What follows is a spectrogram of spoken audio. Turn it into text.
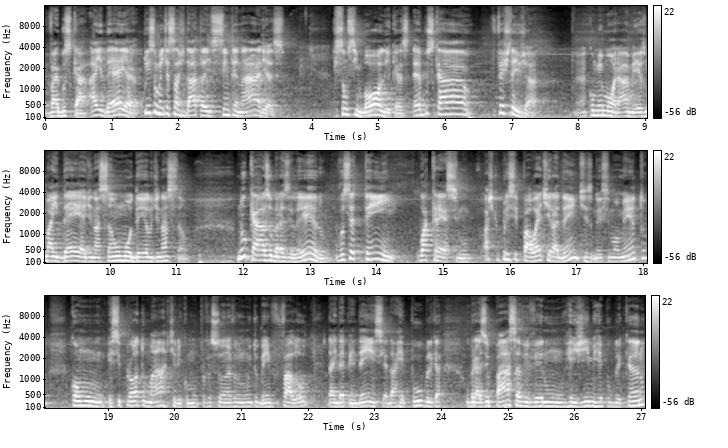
vai buscar. A ideia, principalmente essas datas centenárias, que são simbólicas, é buscar festejar, né? comemorar mesmo a ideia de nação, um modelo de nação. No caso brasileiro, você tem o acréscimo. Acho que o principal é Tiradentes nesse momento, como esse proto-mártir, como o professor Ângelo muito bem falou, da independência, da república. O Brasil passa a viver um regime republicano.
